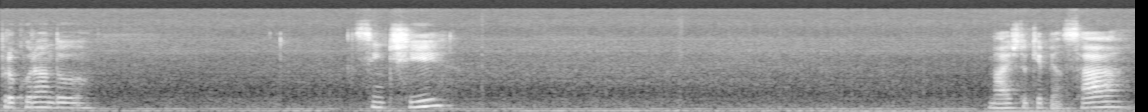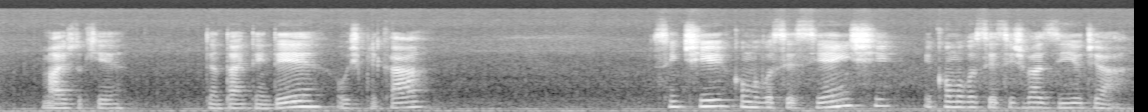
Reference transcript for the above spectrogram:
Procurando sentir mais do que pensar, mais do que tentar entender ou explicar. Sentir como você se enche e como você se esvazia de ar.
